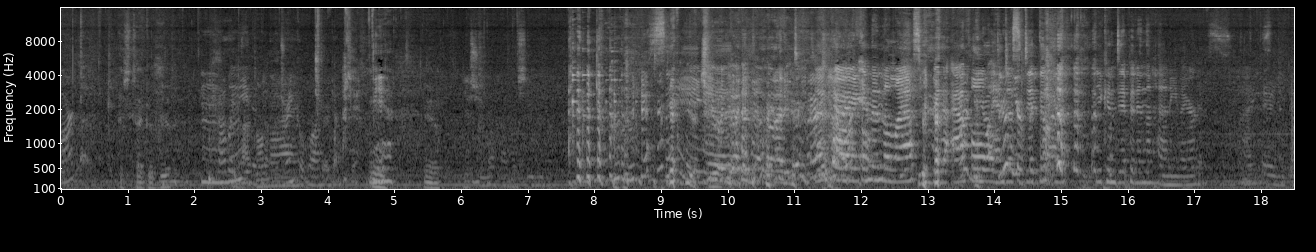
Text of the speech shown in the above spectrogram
Mark? Let's take mm-hmm. a dip. Probably need a drink of water, don't you? Yeah. Yeah. Okay, and then the last would be the apple and just dip big it, you can dip it in the honey there. There you go.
